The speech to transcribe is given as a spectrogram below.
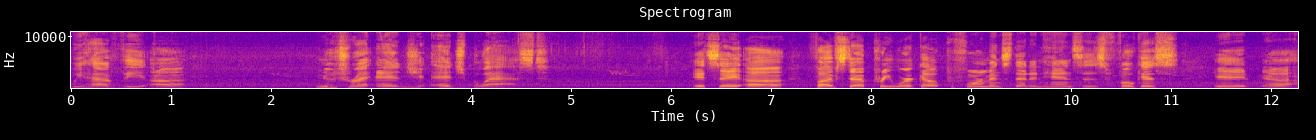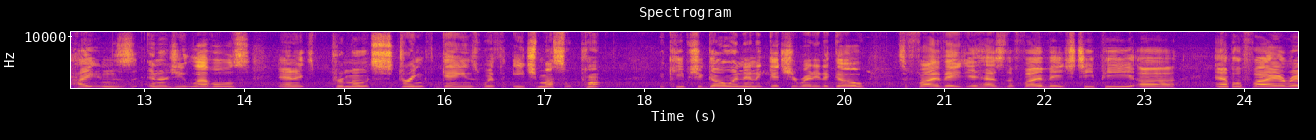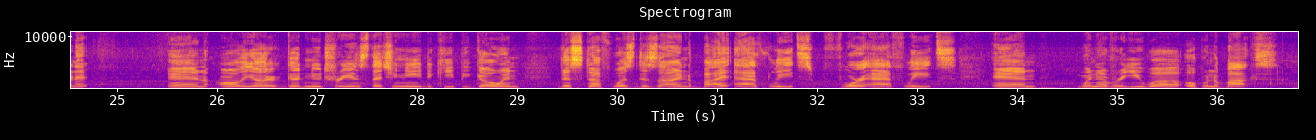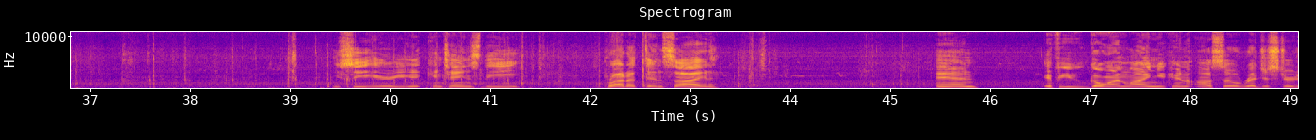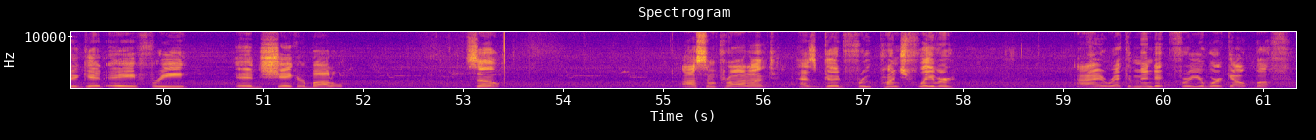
We have the uh, Nutra Edge Edge Blast. It's a uh, five-step pre-workout performance that enhances focus, it uh, heightens energy levels, and it promotes strength gains with each muscle pump. It keeps you going and it gets you ready to go. It's a 5H, it has the 5-HTP uh, amplifier in it and all the other good nutrients that you need to keep you going. This stuff was designed by athletes for athletes. And whenever you uh, open the box you see here it contains the product inside. And if you go online you can also register to get a free Edge shaker bottle. So awesome product has good fruit punch flavor I recommend it for your workout buff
